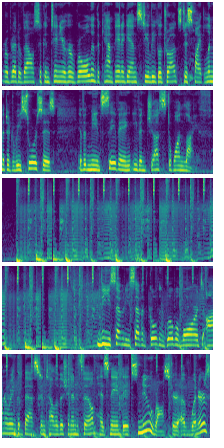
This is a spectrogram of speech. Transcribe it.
Robredo vows to continue her role in the campaign against illegal drugs despite limited resources if it means saving even just one life. The 77th Golden Globe Awards, honoring the best in television and film, has named its new roster of winners.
